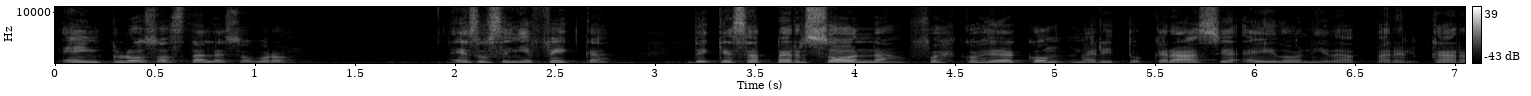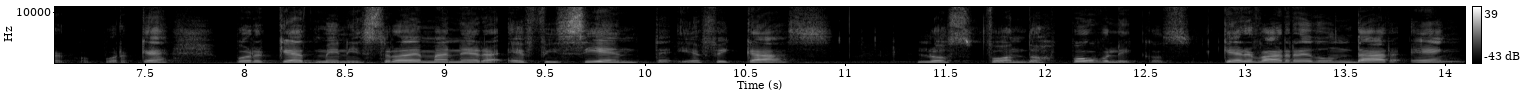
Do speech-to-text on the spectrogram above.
e incluso hasta le sobró. Eso significa de que esa persona fue escogida con meritocracia e idoneidad para el cargo. ¿Por qué? Porque administró de manera eficiente y eficaz los fondos públicos, que va a redundar en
